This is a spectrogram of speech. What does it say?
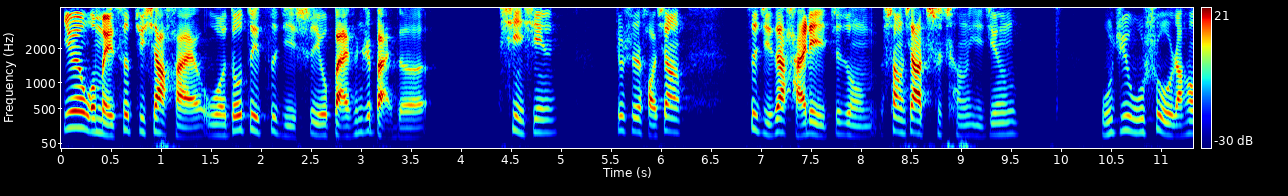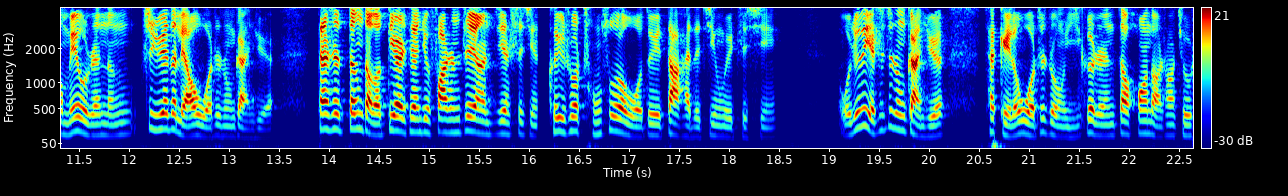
因为我每次去下海，我都对自己是有百分之百的信心，就是好像自己在海里这种上下驰骋已经无拘无束，然后没有人能制约得了我这种感觉。但是登岛的第二天就发生这样一件事情，可以说重塑了我对大海的敬畏之心。我觉得也是这种感觉，才给了我这种一个人到荒岛上求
